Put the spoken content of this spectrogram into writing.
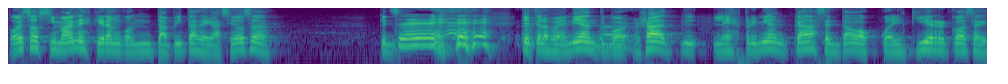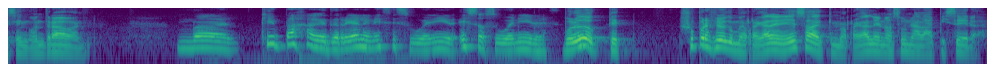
O esos imanes que eran con tapitas de gaseosa. Que, que te los vendían, tipo, ya le exprimían cada centavo cualquier cosa que se encontraban. Mal. Qué paja que te regalen ese souvenir, esos souvenirs. Boludo, que yo prefiero que me regalen eso a que me regalen, no sé, una lapicera.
